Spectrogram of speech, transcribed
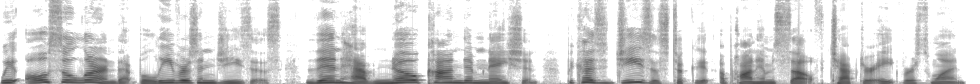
We also learn that believers in Jesus then have no condemnation because Jesus took it upon himself. Chapter 8, verse 1.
